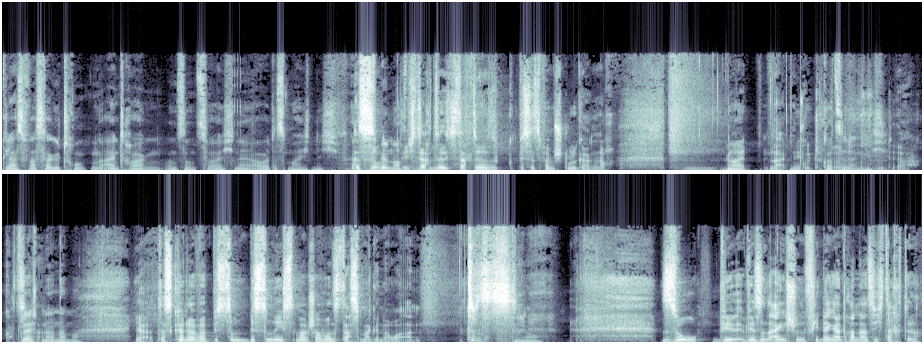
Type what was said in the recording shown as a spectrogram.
Glas Wasser getrunken eintragen und so ein Zeug, ne, aber das mache ich nicht. Ach so, ich dachte, ich dachte, du bist jetzt beim Stuhlgang noch. Nein. Nein, nee, gut. Gott sei Dank nicht. Ja, Gott Vielleicht Dank. ein andermal. Ja, das können wir aber bis zum, bis zum nächsten Mal schauen wir uns das mal genauer an. Das, genau. So, wir, wir sind eigentlich schon viel länger dran, als ich dachte.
